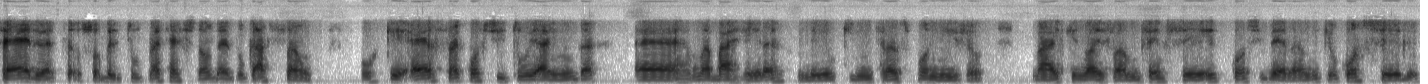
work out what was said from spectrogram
sério, sobretudo na questão da educação, porque essa constitui ainda é, uma barreira meio que intransponível, mas que nós vamos vencer considerando que o Conselho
